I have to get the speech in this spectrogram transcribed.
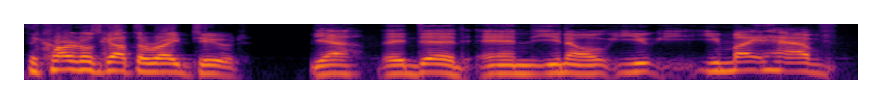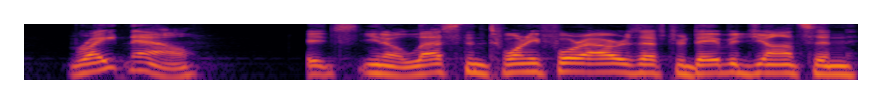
the Cardinals got the right dude. Yeah, they did. And you know, you you might have right now, it's you know, less than 24 hours after David Johnson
